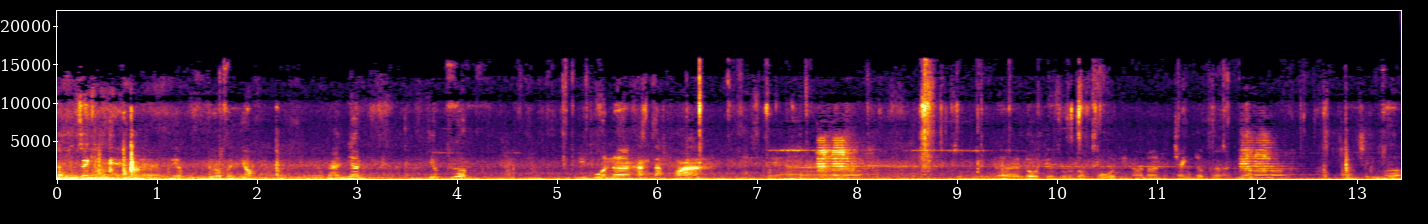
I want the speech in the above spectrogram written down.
ờ, doanh nghiệp vừa và nhỏ cá nhân tiểu thương đi buôn uh, hàng tạp hóa. Thì dùng những đồ tiêu dùng đồ khô thì nó nó tránh được nước tránh mưa.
